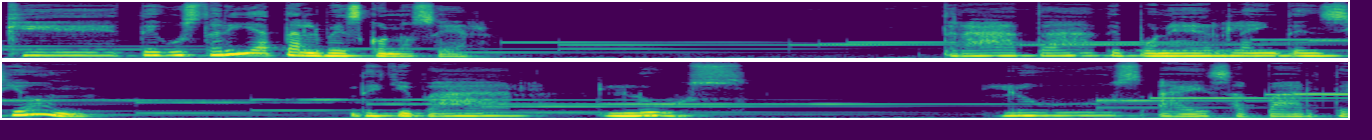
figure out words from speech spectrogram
que te gustaría tal vez conocer. Trata de poner la intención de llevar luz, luz a esa parte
